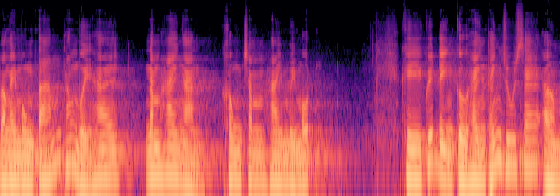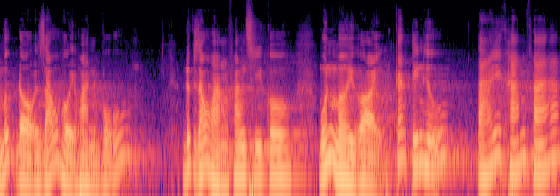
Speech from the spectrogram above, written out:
vào ngày mùng 8 tháng 12 năm 2021. Khi quyết định cử hành Thánh Du Xe ở mức độ giáo hội hoàn vũ, Đức Giáo Hoàng Francisco muốn mời gọi các tín hữu tái khám phá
